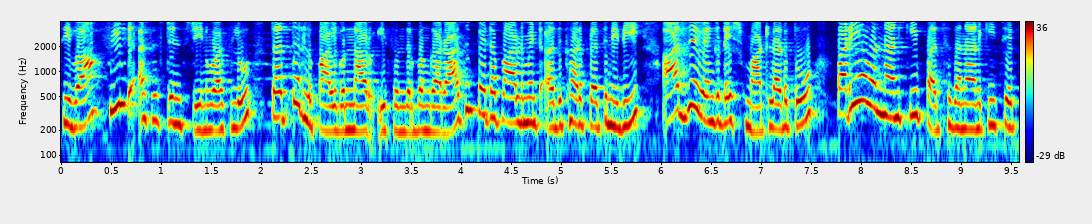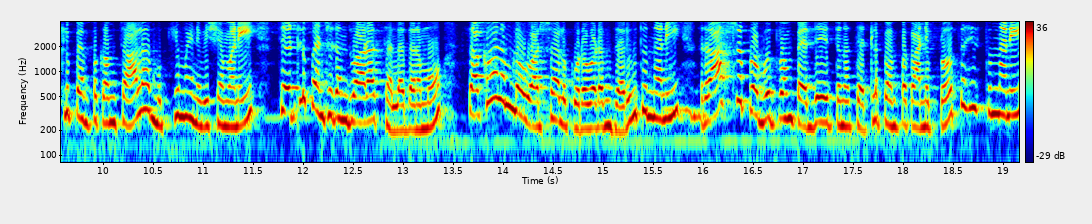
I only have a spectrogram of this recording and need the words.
Shiva field assistant Srinivasulu తదితరులు పాల్గొన్నారు. ఈ సందర్భంగా రాజంపేట పార్లమెంట్ అధికార ప్రతినిధి ఆర్జే వెంకటేష్ మాట్లాడుతూ పర్యావరణానికి చల్లదనానికి చెట్లు పెంపకం చాలా ముఖ్యమైన విషయమని చెట్లు పెంచడం ద్వారా చల్లదనము సకాలంలో వర్షాలు కురవడం జరుగుతుందని రాష్ట్ర ప్రభుత్వం పెద్ద ఎత్తున చెట్ల పెంపకాన్ని ప్రోత్సహిస్తుందని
